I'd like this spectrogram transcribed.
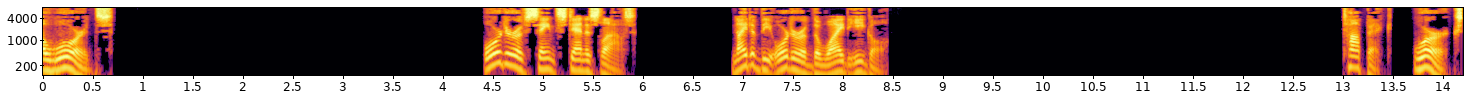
Awards Order of St. Stanislaus Knight of the Order of the White Eagle Works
